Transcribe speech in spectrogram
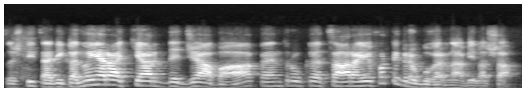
Să știți, adică nu era chiar degeaba, pentru că țara e foarte greu guvernabil așa.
